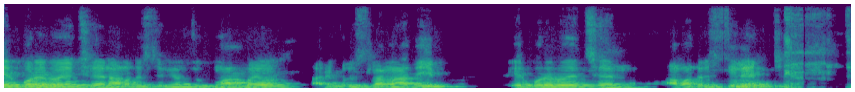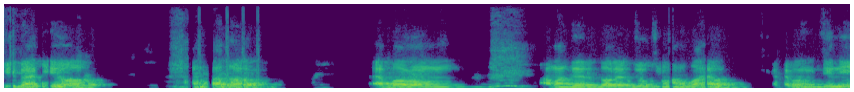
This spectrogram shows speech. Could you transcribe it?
এরপরে রয়েছেন আমাদের সিনিয়র যুগ্ম আহ্বায়ক আরিফুল ইসলাম আদিব। এরপরে রয়েছেন আমাদের সিলেট বিভাগীয় সম্পাদক এবং আমাদের দলের যুগ্ম আহ্বায়ক এবং যিনি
